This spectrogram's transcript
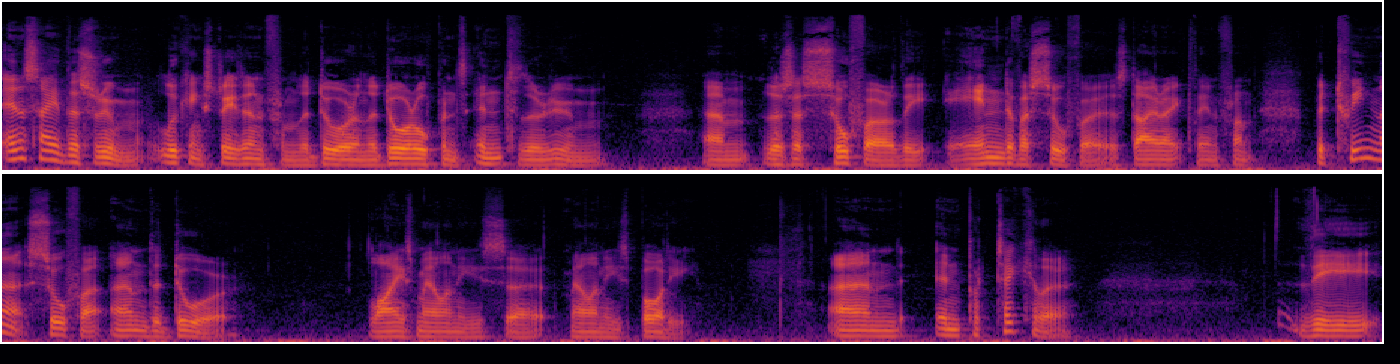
inside this room, looking straight in from the door, and the door opens into the room, um, there's a sofa, the end of a sofa is directly in front. Between that sofa and the door, lies Melanie's, uh, Melanie's body. And in particular, the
